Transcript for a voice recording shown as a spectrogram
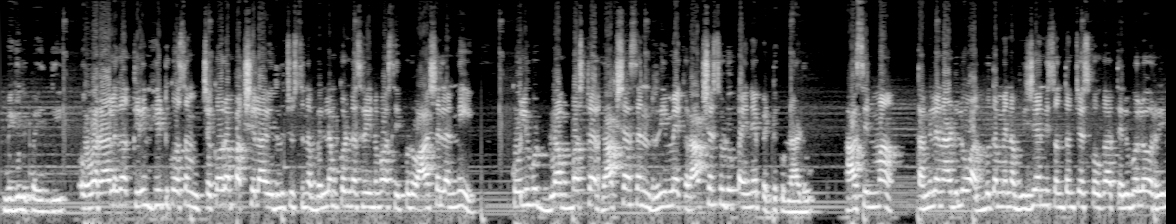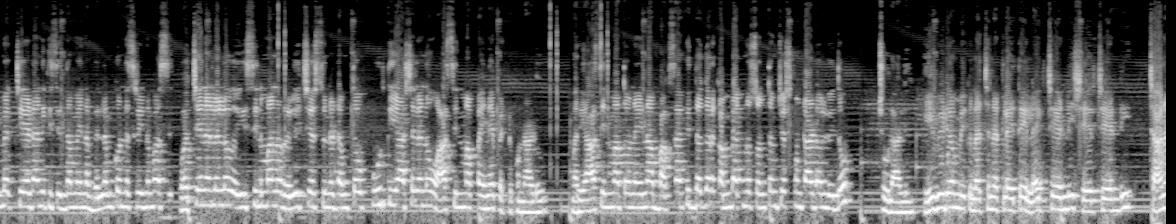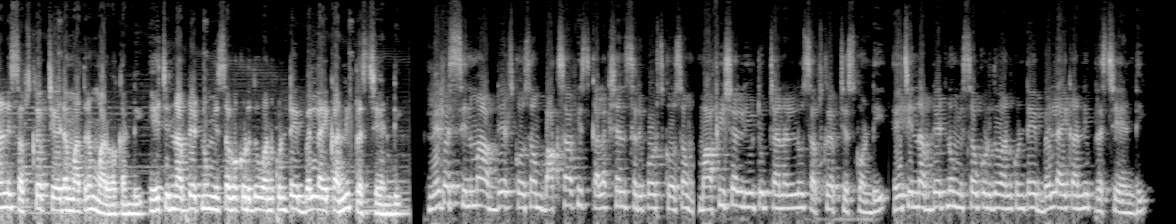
మిగిలిపోయింది. ఓవరాల్గా క్లీన్ హిట్ కోసం చకోర పక్షిలా ఎదురు చూస్తున్న బెల్లంకొండ శ్రీనివాస్ ఇప్పుడు ఆశలన్నీ Kollywood blockbuster Ratsasan remake Rakshasudu పైనే పెట్టుకున్నాడు. ఆ సినిమా తమిళనాడులో అద్భుతమైన విజయాన్ని సొంతం చేసుకోగా తెలుగులో రీమేక్ చేయడానికి సిద్ధమైన బెల్లంకొండ శ్రీనివాస్ వచ్చే నెలలో ఈ సినిమాను రిలీజ్ చేస్తుండటంతో పూర్తి ఆశలను ఆ సినిమా పైనే పెట్టుకున్నాడు. మరి ఆ సినిమాతోనైనా బాక్సాఫీస్ దగ్గర కంబ్యాక్ను సొంతం చేసుకుంటాడో లేదో చూడాలి. ఈ వీడియో మీకు నచ్చినట్లయితే లైక్ చేయండి షేర్ చేయండి. ఛానల్ని సబ్స్క్రైబ్ చేయడం మాత్రం మరవకండి. ఏ చిన్న అప్డేట్ను మిస్ అవ్వకూడదు అనుకుంటే బెల్ ఐకాన్ని ప్రెస్ చేయండి. లేటెస్ట్ సినిమా అప్డేట్స్ కోసం బాక్సాఫీస్ కలెక్షన్స్ రిపోర్ట్స్ కోసం మా అఫీషియల్ యూట్యూబ్ ఛానల్ను సబ్స్క్రైబ్ చేసుకోండి. ఏ చిన్న అప్డేట్ను మిస్ అవ్వకూడదు అనుకుంటే బెల్ ఐకాన్ని ప్రెస్ చేయండి.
